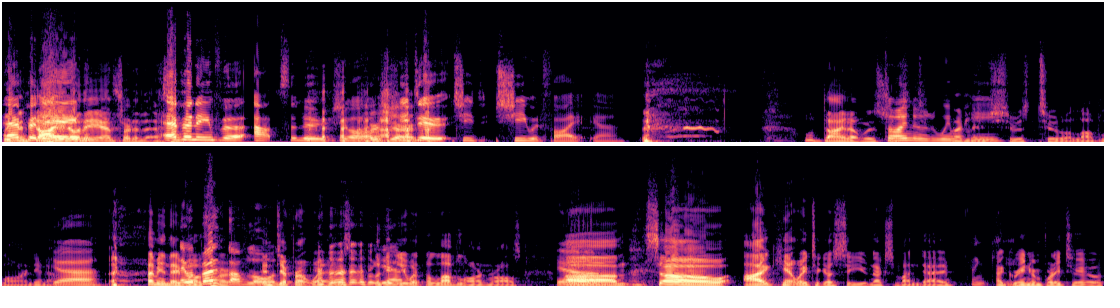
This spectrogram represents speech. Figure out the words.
We've been dying to know the answer to this. Eponine for absolute sure. For sure. She do. She she would fight. Yeah. Well, Dinah was just. Dinah was I mean, she was too a lovelorn, you know. Yeah. I mean, they, They were both, both were lovelorn. in different ways. Look Yeah. at you with the lovelorn roles. Yeah. Um, so I can't wait to go see you next Monday Thank at you. Green Room 42.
